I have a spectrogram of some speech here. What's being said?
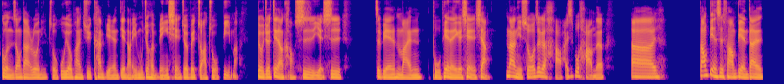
过程中，当然如果你左顾右盼去看别人电脑萤幕，就很明显就会被抓作弊嘛。所以我觉得电脑考试也是这边蛮普遍的一个现象。那你说这个好还是不好呢？啊、方便是方便，但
